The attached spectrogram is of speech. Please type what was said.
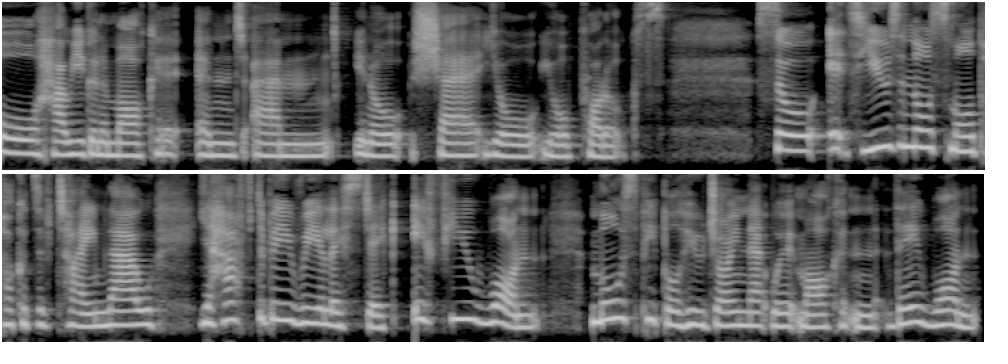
or how you're going to market and um, you know share your your products. So it's using those small pockets of time. Now, you have to be realistic. If you want, most people who join network marketing, they want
